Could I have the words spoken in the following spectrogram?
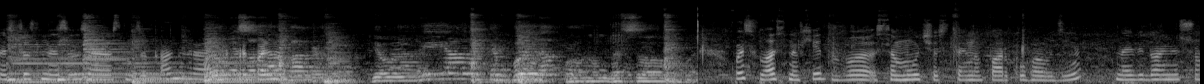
Ось тут внизу зараз музикант грає. Прикольно. Ось власне вхід в саму частину парку Гауді, найвідомішу.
